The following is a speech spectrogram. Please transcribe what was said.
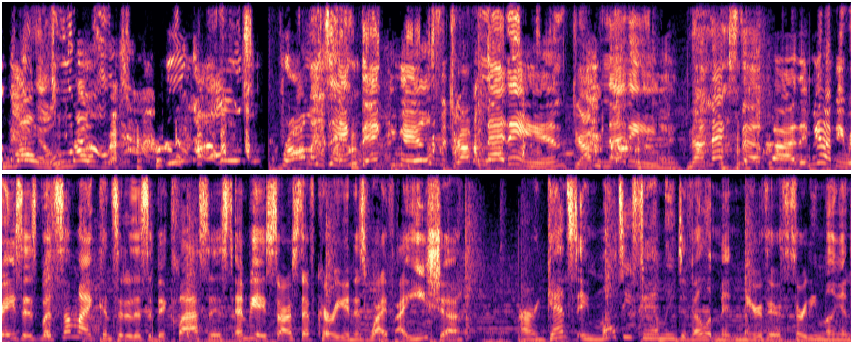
Who knows? Who, who knows? knows? who knows? Promising. Thank you, Mills, for dropping that in. Dropping that in. Now, next up, uh, they may not be racist, but some might consider this a bit classist. NBA star Steph Curry and his wife Ayesha are against a multifamily development near their $30 million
